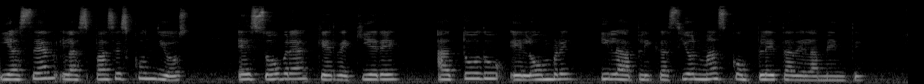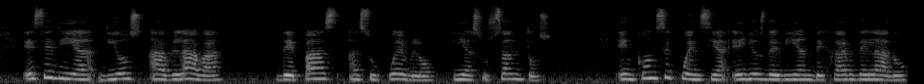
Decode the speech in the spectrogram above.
y hacer las paces con Dios es obra que requiere a todo el hombre y la aplicación más completa de la mente. Ese día Dios hablaba de paz a su pueblo y a sus santos. En consecuencia, ellos debían dejar de lado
